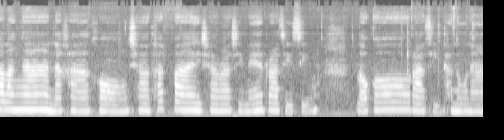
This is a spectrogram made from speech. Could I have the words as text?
พลังงานนะคะของชาวธาตุไฟ ชาวราศีเมษ ราศีสิงห์ แล้วก็ราศีธนูนะ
